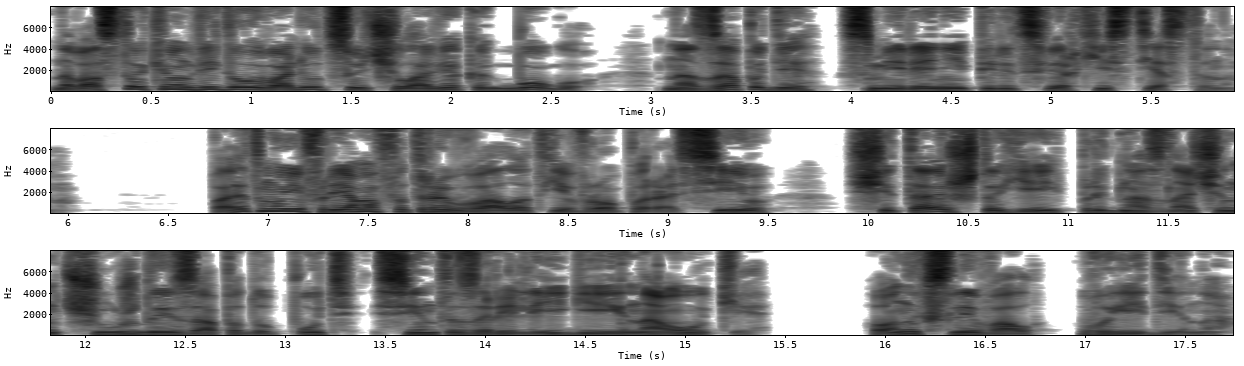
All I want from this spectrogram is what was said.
На Востоке он видел эволюцию человека к Богу, на Западе — смирение перед сверхъестественным. Поэтому Ефремов отрывал от Европы Россию, считая, что ей предназначен чуждый Западу путь синтеза религии и науки. Он их сливал воедино.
